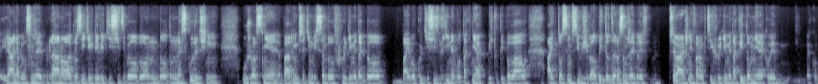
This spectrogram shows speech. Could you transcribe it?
Ideálně bylo samozřejmě prodáno, ale prostě těch 9 tisíc bylo, bylo, bylo to neskutečný. Už vlastně pár dní předtím, když jsem byl v Chrudimi, tak bylo bajvoko tisíc lidí, nebo tak nějak bych to typoval. A i to jsem si užíval. Byť to teda samozřejmě byli převážně fanoušci Chrudimi, taky to mě jakoby, jako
